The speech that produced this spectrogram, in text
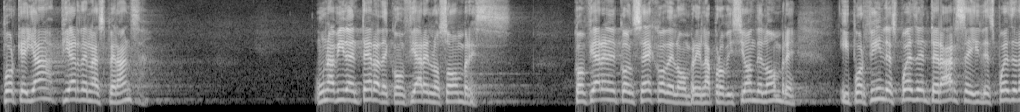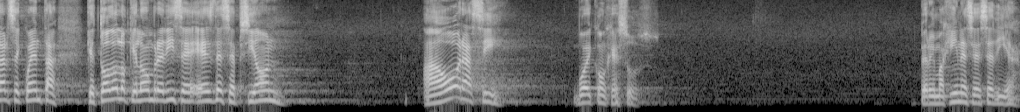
porque ya pierden la esperanza. Una vida entera de confiar en los hombres, confiar en el consejo del hombre, en la provisión del hombre. Y por fin después de enterarse y después de darse cuenta que todo lo que el hombre dice es decepción, ahora sí voy con Jesús. Pero imagínese ese día,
